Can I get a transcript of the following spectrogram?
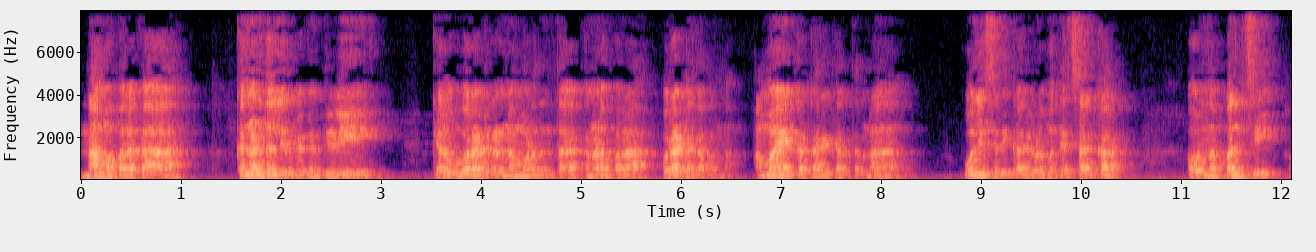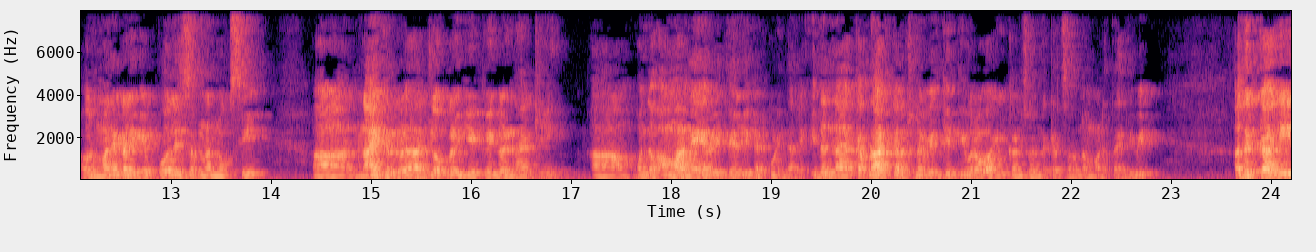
ನಾಮಫಲಕ ಕನ್ನಡದಲ್ಲಿರ್ಬೇಕಂತೇಳಿ ಕೆಲವು ಹೋರಾಟಗಳನ್ನ ಮಾಡದಂತ ಕನ್ನಡ ಪರ ಹೋರಾಟಗಾರರನ್ನ ಅಮಾಯಕ ಕಾರ್ಯಕರ್ತರನ್ನ ಪೊಲೀಸ್ ಅಧಿಕಾರಿಗಳು ಮತ್ತೆ ಸರ್ಕಾರ ಅವ್ರನ್ನ ಬಂಧಿಸಿ ಅವ್ರ ಮನೆಗಳಿಗೆ ಪೊಲೀಸರನ್ನ ನುಗ್ಸಿ ಆ, ನಾಯಕರುಗಳ ಜೋಬ್ಗಳಿಗೆ ಕೈಗಳನ್ನ ಹಾಕಿ ಒಂದು ಅಮಾನ್ಯ ರೀತಿಯಲ್ಲಿ ನಡ್ಕೊಂಡಿದ್ದಾರೆ ಇದನ್ನ ಕರ್ನಾಟಕ ರಕ್ಷಣಾ ವೇದಿಕೆ ತೀವ್ರವಾಗಿ ಕಣಿಸುವಂತ ಕೆಲಸವನ್ನ ಮಾಡ್ತಾ ಇದ್ದೀವಿ ಅದಕ್ಕಾಗಿ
